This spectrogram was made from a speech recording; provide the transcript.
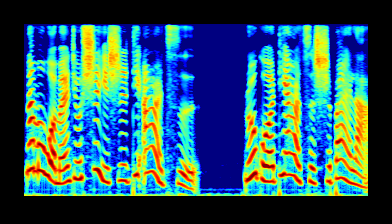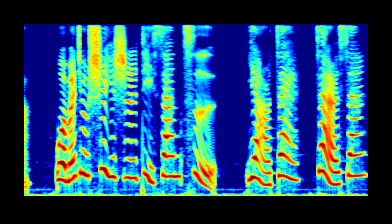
那么我们就试一试第二次。如果第二次失败了，我们就试一试第三次，一而再，再而三，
